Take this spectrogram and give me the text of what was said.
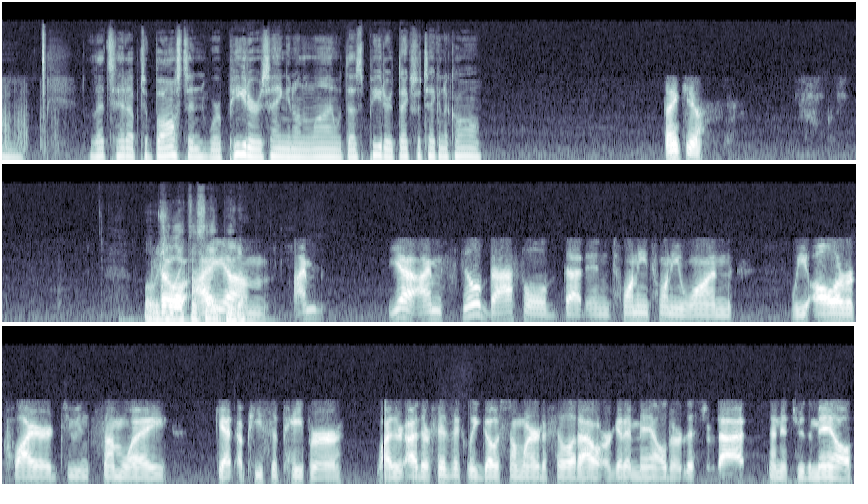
Mm. Let's head up to Boston where Peter's hanging on the line with us. Peter, thanks for taking the call. Thank you. What would so you like to say, I, Peter? Um, I'm, yeah, I'm still baffled that in 2021 we all are required to, in some way, get a piece of paper, either either physically go somewhere to fill it out, or get it mailed, or this or that, send it through the mail.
